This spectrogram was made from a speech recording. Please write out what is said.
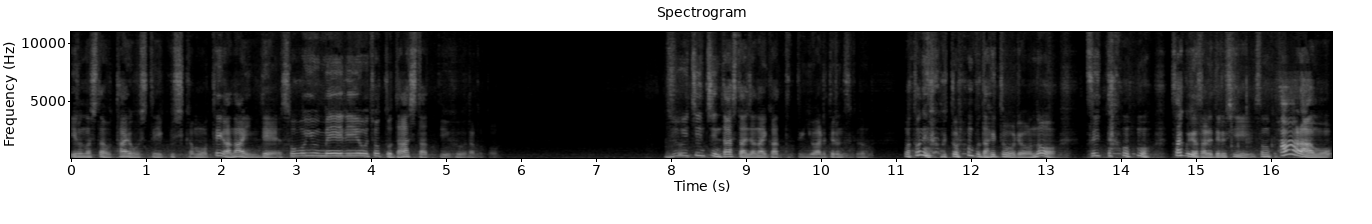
いろんな人を逮捕していくしかもう手がないんで、そういう命令をちょっと出したっていうふうなこと。11日に出したんじゃないかって言われてるんですけど、まあ、とにかくトランプ大統領のツイッターももう削除されてるし、そのパーラーも、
